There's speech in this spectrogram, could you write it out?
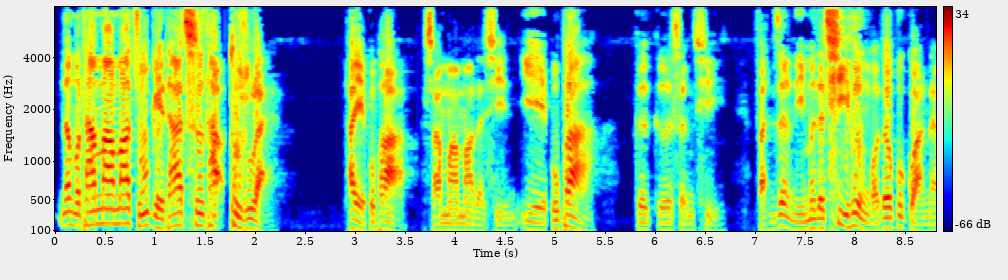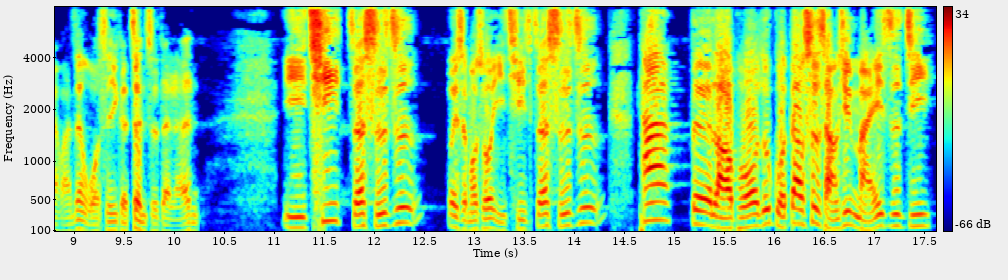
那么他妈妈煮给他吃，他吐出来，他也不怕伤妈妈的心，也不怕。”哥哥生气，反正你们的气氛我都不管了。反正我是一个正直的人。以妻则食之。为什么说以妻则食之？他的老婆如果到市场去买一只鸡，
